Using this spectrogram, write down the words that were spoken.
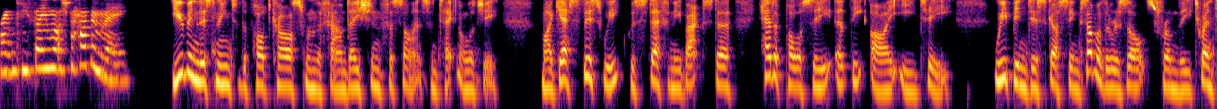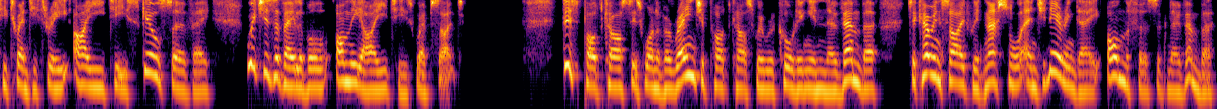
Thank you so much for having me. You've been listening to the podcast from the Foundation for Science and Technology. My guest this week was Stephanie Baxter, Head of Policy at the IET. We've been discussing some of the results from the 2023 IET Skills Survey, which is available on the IET's website. This podcast is one of a range of podcasts we're recording in November to coincide with National Engineering Day on the 1st of November.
